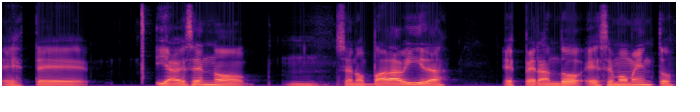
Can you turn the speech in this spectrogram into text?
este, y a veces no, mm, se nos va la vida esperando ese momento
